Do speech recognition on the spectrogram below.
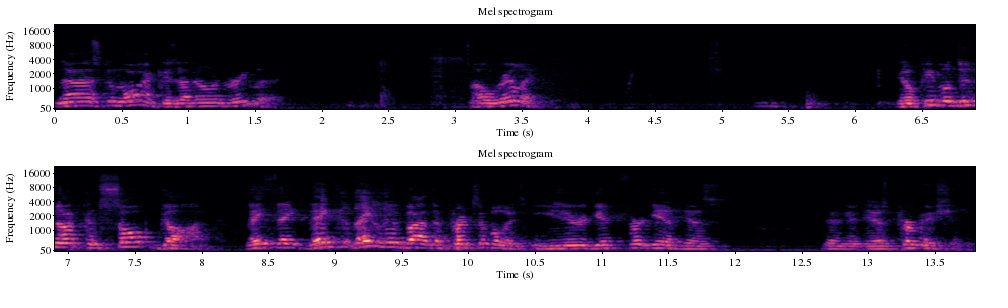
No, ask them why, because I don't agree with it. Oh, really? You know, people do not consult God. They think they, they live by the principle it's easier to get forgiveness than it is permission.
